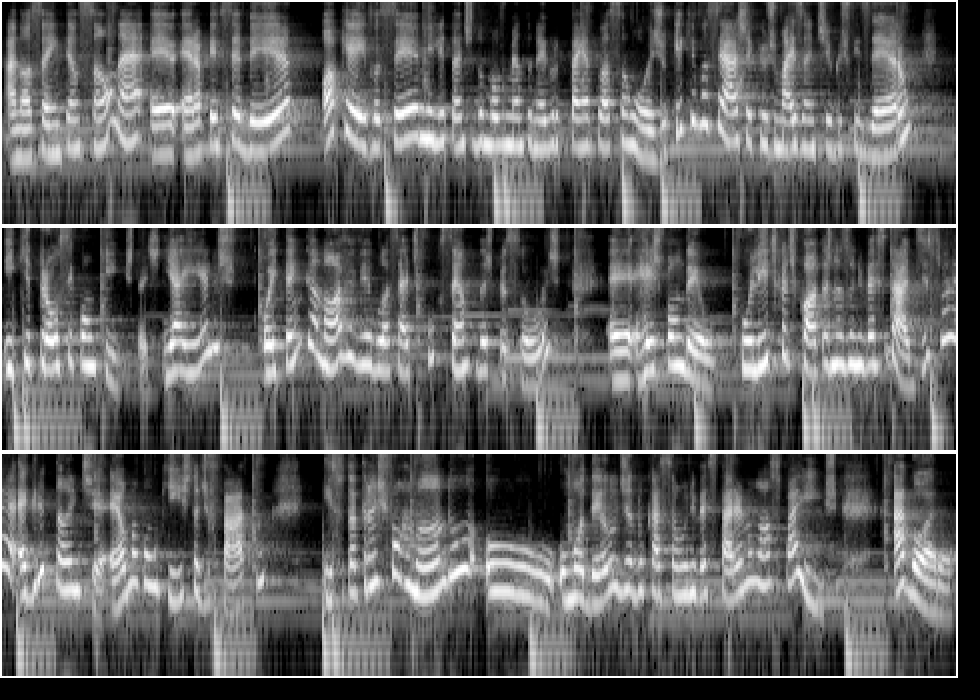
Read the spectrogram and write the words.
A nossa intenção, né, é, era perceber ok, você militante do movimento negro que está em atuação hoje, o que, que você acha que os mais antigos fizeram e que trouxe conquistas? E aí eles 89,7% das pessoas é, respondeu política de cotas nas universidades. Isso é, é gritante, é uma conquista de fato. Isso está transformando o, o modelo de educação universitária no nosso país. Agora,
